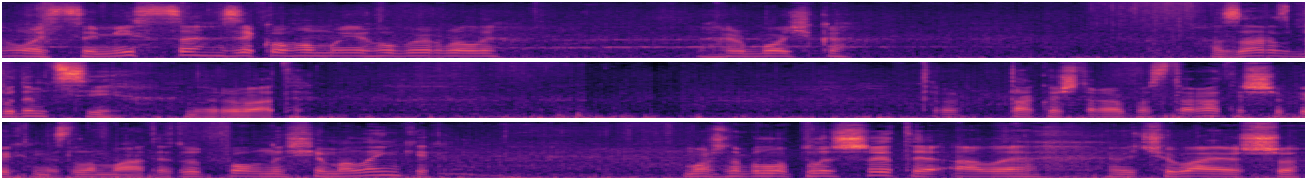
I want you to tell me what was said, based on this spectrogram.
Ну, ось це місце, з якого ми його вирвали, грибочка. А зараз будемо ці виривати. Також треба постаратися, щоб їх не зламати. Тут повно ще маленьких. Можна було б лишити, але відчуваю, що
